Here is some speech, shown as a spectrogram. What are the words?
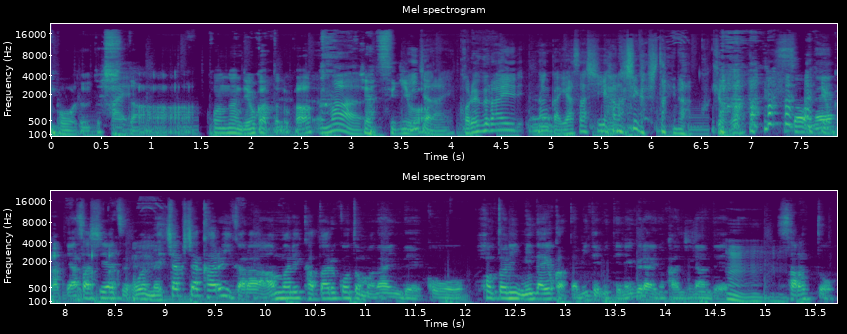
ンボールでした。こんなんでよかったのか？う。まあ、じゃあ次は。いいんじゃない？これぐらいなんか優しい話がしたいな、今日は。そうねよかっ。た優しいやつ。俺めちゃくちゃ軽いから、あんまり語ることもないんで、こう、本当にみんなよかったら見てみてねぐらいの感じなんでうん、うんうん。さらっと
